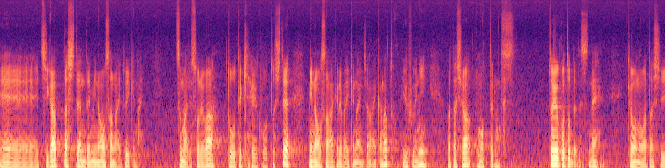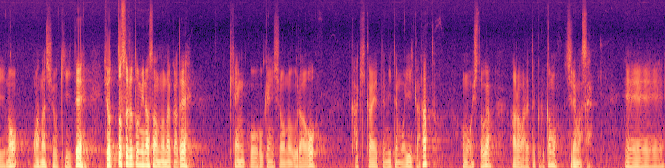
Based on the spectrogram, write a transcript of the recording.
えー、違った視点で見直さないといけないつまりそれは動的平衡として見直さなければいけないんじゃないかなというふうに私は思ってるんです。ということでですね今日の私のお話を聞いてひょっとすると皆さんの中で健康保険証の裏を書き換えてみてもいいかなと思う人が現れてくるかもしれません。え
